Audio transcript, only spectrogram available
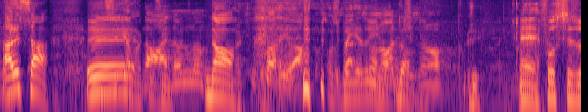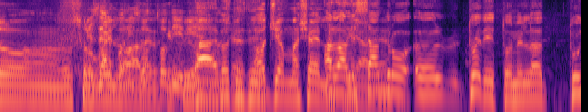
Alessà, eh, no, non, non, no. non ci sto arrivando. Ho sbagliato io. Oggi no. sono. Così. Eh, fosse solo, solo quello Ale, qui, Dai, oggi è un macello. Allora, Alessandro, eh, tu hai detto nella tua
